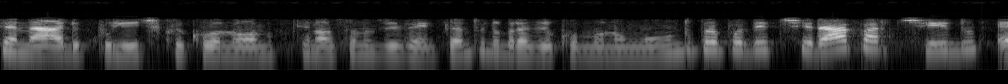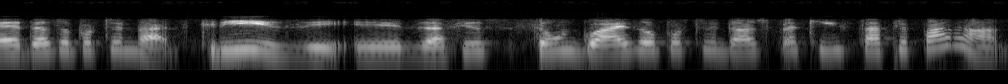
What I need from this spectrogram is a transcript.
cenário político-econômico que nós estamos vivendo, tanto no Brasil como no mundo, para poder tirar partido é, das oportunidades. Crise e desafios são iguais a oportunidades para quem está preparado.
